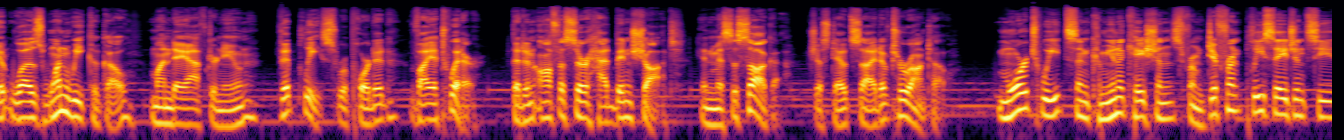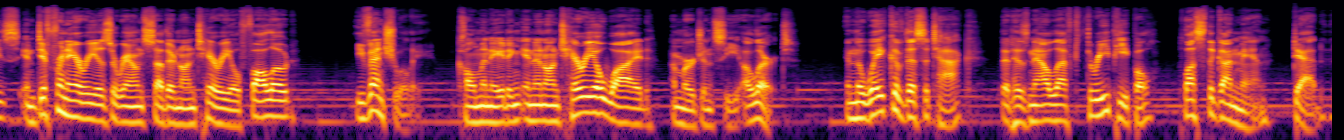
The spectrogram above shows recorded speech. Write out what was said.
It was one week ago, Monday afternoon, that police reported via Twitter that an officer had been shot in Mississauga, just outside of Toronto. More tweets and communications from different police agencies in different areas around southern Ontario followed, eventually culminating in an Ontario wide emergency alert. In the wake of this attack, that has now left three people, plus the gunman, dead,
